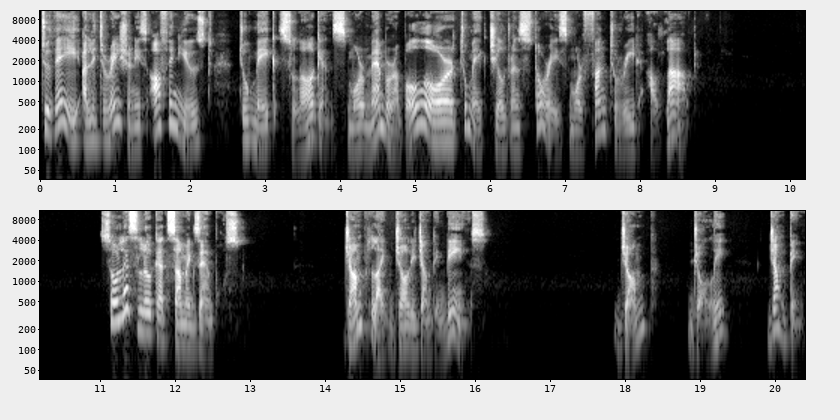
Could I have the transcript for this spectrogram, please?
today, alliteration is often used to make slogans more memorable or to make children's stories more fun to read out loud. So let's look at some examples. Jump like jolly jumping beans. Jump, jolly, jumping.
